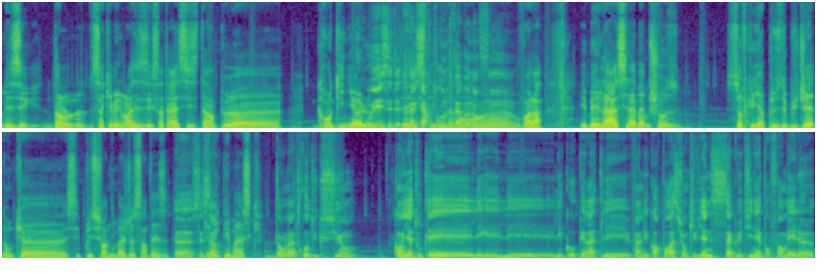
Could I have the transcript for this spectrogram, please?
les dans le cinquième élément, les extraterrestres, ils étaient un peu euh, grands guignols. Oui, c'était très cartoon, très bon vraiment, enfant. euh, voilà. Et ben là, c'est la même chose. Sauf qu'il y a plus de budget, donc euh, c'est plus sur une image de synthèse Euh, c'est ça. qu'avec des masques. Dans l'introduction, quand il y a toutes les, les, les, corporations qui viennent s'agglutiner pour former, le, euh,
